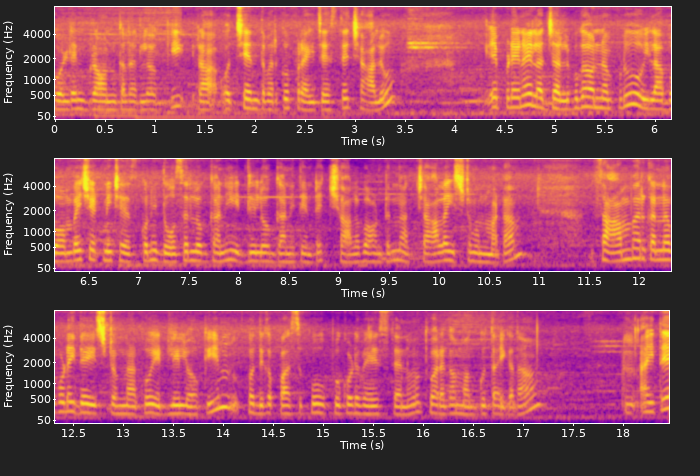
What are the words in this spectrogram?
గోల్డెన్ బ్రౌన్ కలర్లోకి రా వచ్చేంత వరకు ఫ్రై చేస్తే చాలు. ఎప్పుడైనా ఇలా జలుబుగా ఉన్నప్పుడు ఇలా బాంబే చట్నీ చేసుకొని దోశల్లోకి కానీ ఇడ్లీలోకి కానీ తింటే చాలా బాగుంటుంది. నాకు చాలా ఇష్టం అనమాట సాంబార్ కన్నా కూడా ఇదే ఇష్టం నాకు ఇడ్లీలోకి. కొద్దిగా పసుపు ఉప్పు కూడా వేస్తాను. త్వరగా మగ్గుతాయి కదా. అయితే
